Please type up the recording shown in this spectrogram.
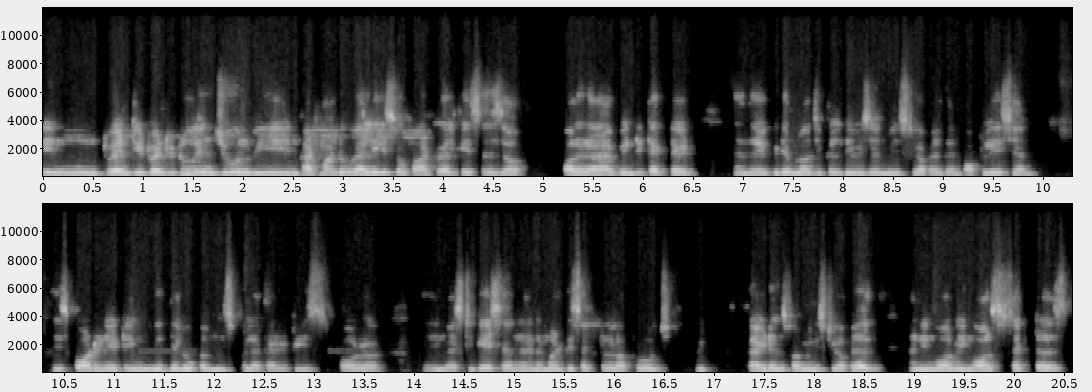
In 2022, in June, we in Kathmandu Valley, so far 12 cases of cholera have been detected and the epidemiological division, Ministry of Health and Population is coordinating with the local municipal authorities for uh, investigation and a multi-sectoral approach with guidance from Ministry of Health and involving all sectors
